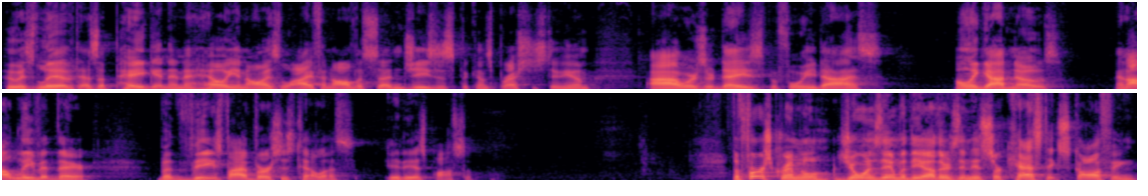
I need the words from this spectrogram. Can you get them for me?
who has lived as a pagan and a hellion all his life, and all of a sudden Jesus becomes precious to him hours or days before he dies. Only God knows. And I'll leave it there. But these five verses tell us it is possible. The first criminal joins in with the others in his sarcastic scoffing,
